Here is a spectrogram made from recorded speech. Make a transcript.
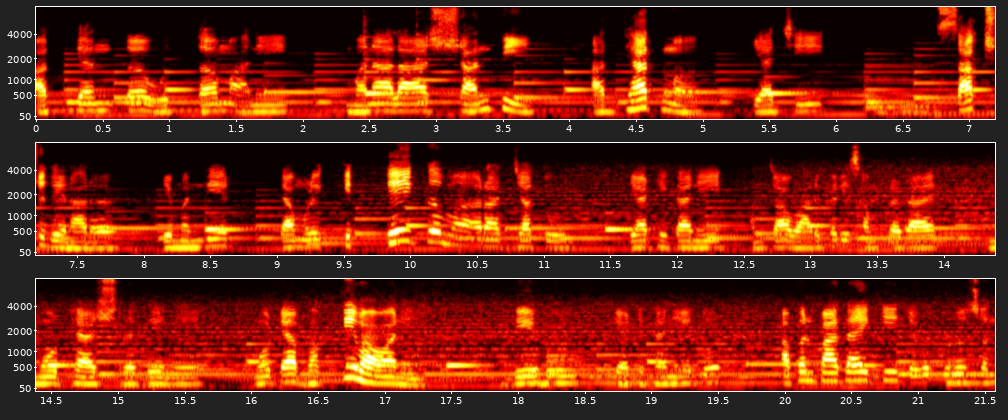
अत्यंत उत्तम आणि मनाला शांती अध्यात्म याची साक्ष देणारं हे मंदिर. त्यामुळे कित्येक राज्यातून या ठिकाणी आमचा वारकरी संप्रदाय मोठ्या श्रद्धेने मोठ्या भक्तिभावाने देहू या ठिकाणी येतो. आपण पाहताय की जगद्गुरू संत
